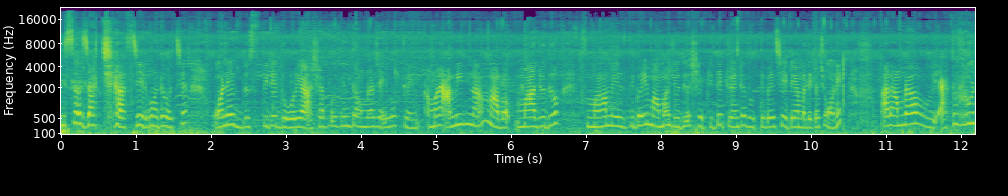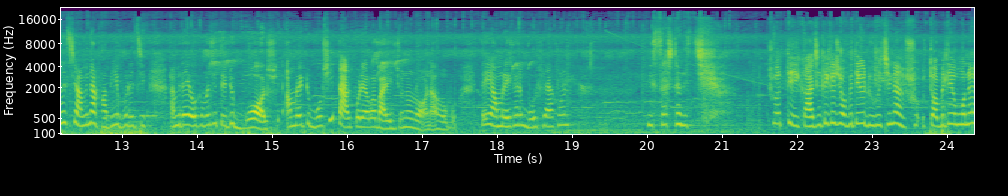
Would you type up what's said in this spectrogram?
নিঃশ্বাস যাচ্ছে, আসছে, এরকম একটা হচ্ছে। অনেক স্পিডে দৌড়ে আসার পর কিন্তু আমরা যাই হোক ট্রেন মানে আমি না মা মা যদিও মা মেজদি ভাই মামা যদিও সেফটিতে ট্রেনটা ধরতে পেরেছে এটাই আমাদের কাছে অনেক। আর আমরা এত দৌড়েছি আমি না হাঁপিয়ে পড়েছি। আমি তাই ওকে বলছি তুই একটু বস আমরা একটু বসি তারপরে আবার বাড়ির জন্য রওনা হব। তাই আমরা এখানে বসে এখন নিঃশ্বাসটা নিচ্ছি। সত্যি কাজে থেকে যবে থেকে ঢুকেছি না তবে থেকে মনে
